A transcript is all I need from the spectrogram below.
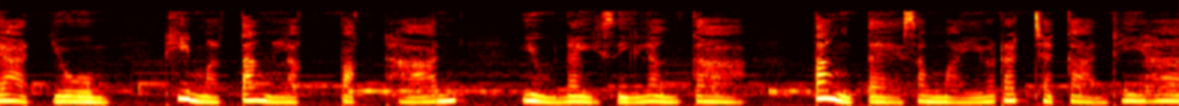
ญาติโยมที่มาตั้งหลักปักฐาน อยู่ในศรีลังกา ตั้งแต่สมัยรัชกาลที่ห้า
